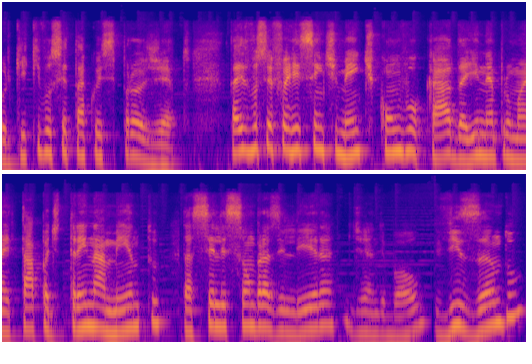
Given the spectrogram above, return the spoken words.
por que, que você está com esse projeto. Thaís, você foi recentemente convocada aí, né, para uma etapa de treinamento da seleção brasileira de handball, visando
